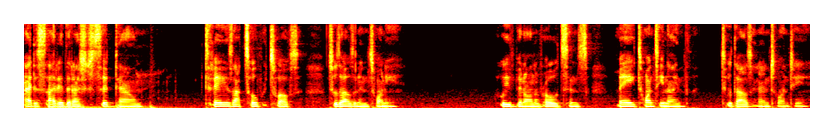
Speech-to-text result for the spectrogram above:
I decided that I should sit down. Today is October 12th, 2020. We've been on the road since May 29th, 2020.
